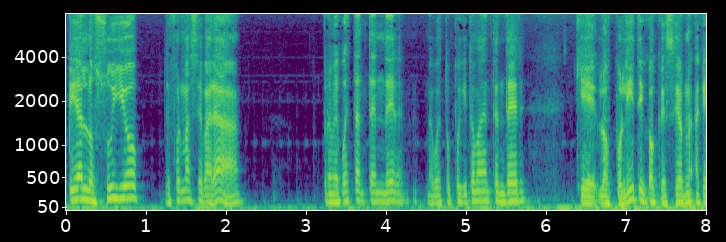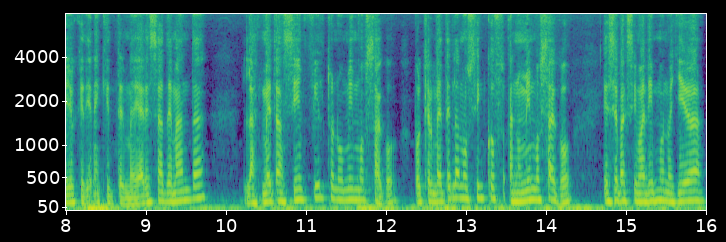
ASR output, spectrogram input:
pidan lo suyo de forma separada, pero me cuesta entender, me cuesta un poquito más entender que los políticos, que son aquellos que tienen que intermediar esas demandas, las metan sin filtro en un mismo saco, porque al meterla en un, cinco, en un mismo saco, ese maximalismo nos lleva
